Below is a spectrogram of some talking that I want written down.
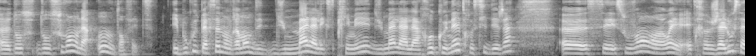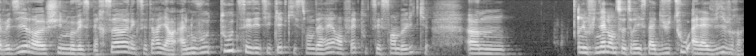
euh, dont, souvent on a honte en fait. Et beaucoup de personnes ont vraiment du mal à l'exprimer, du mal à la reconnaître aussi déjà. Euh, c'est souvent, ouais, être jaloux, ça veut dire je suis une mauvaise personne, etc. Il y a à nouveau toutes ces étiquettes qui sont derrière, en fait, toutes ces symboliques. Et au final, on ne s'autorise pas du tout à la vivre,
